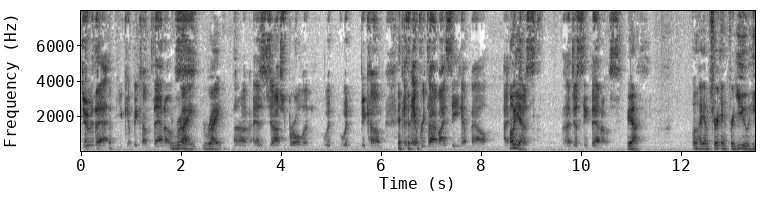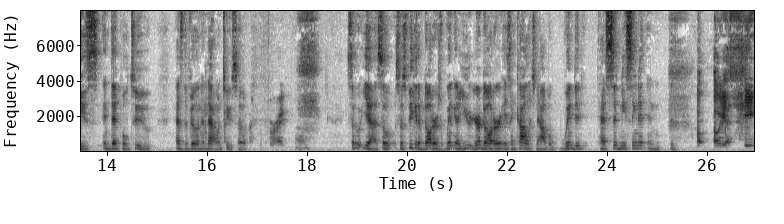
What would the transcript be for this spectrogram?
do that, you can become Thanos, Right right. Uh, as Josh Brolin would would become. Because every time I see him now, I Oh, yeah. just I just see Thanos. Yeah. Well, I'm sure, and for you, he's in Deadpool 2 as the villain in that one too. So, Right. so yeah. So, so speaking of daughters, when you know, you, your daughter is in college now, but when did has Sydney seen it? And did, yes, she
